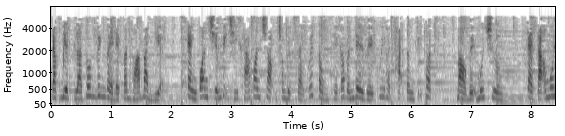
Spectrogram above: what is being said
đặc biệt là tôn vinh vẻ đẹp văn hóa bản địa. Cảnh quan chiếm vị trí khá quan trọng trong việc giải quyết tổng thể các vấn đề về quy hoạch hạ tầng kỹ thuật, bảo vệ môi trường, cải tạo môi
